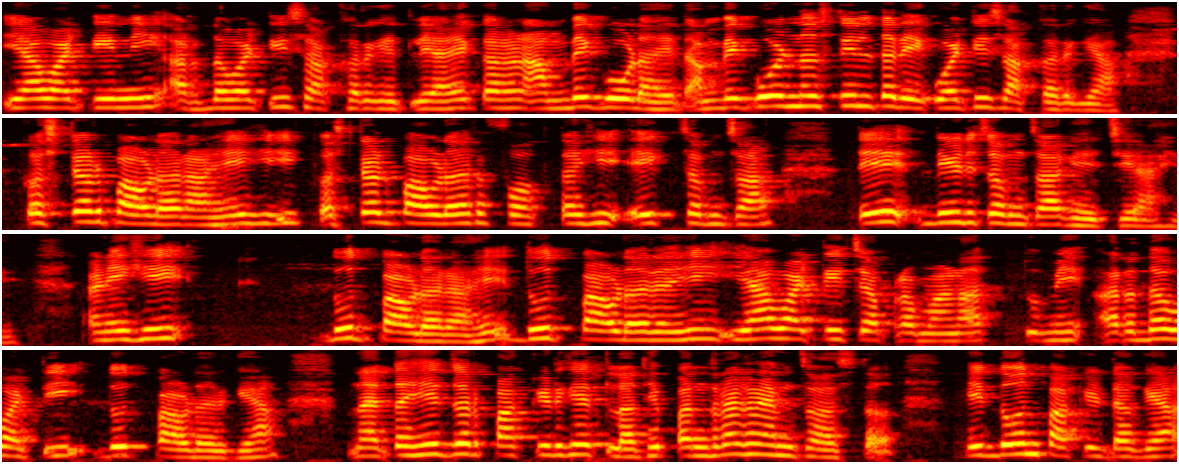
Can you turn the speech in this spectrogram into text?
या वाटीने अर्ध वाटी साखर घेतली आहे. कारण आंबे गोड आहेत. आंबे गोड नसतील तर एक वाटी साखर घ्या. कस्टर्ड पावडर आहे ही. कस्टर्ड पावडर फक्त ही एक चमचा ते दीड चमचा घ्यायची आहे. आणि ही दूध पावडर आहे. दूध पावडरही या वाटीच्या प्रमाणात तुम्ही अर्ध वाटी दूध पावडर घ्या. नाहीतर हे जर पाकिट घेतलं हे पंधरा ग्रॅमचं असतं हे दोन पाकिटं घ्या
